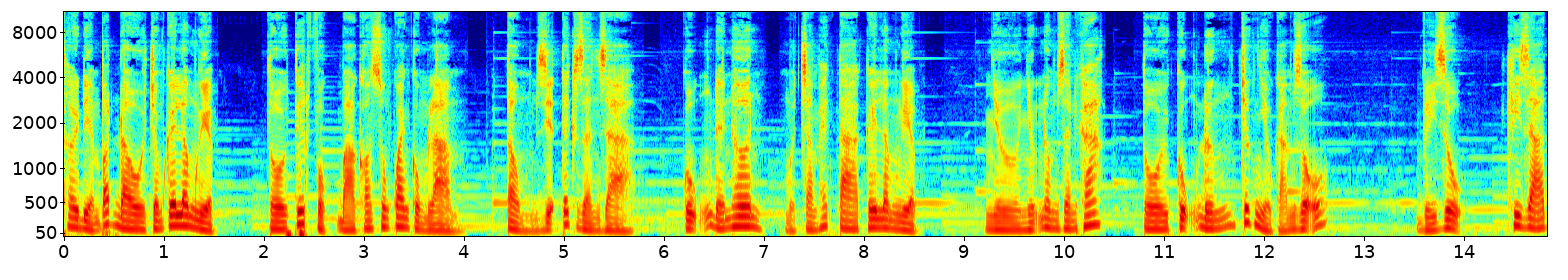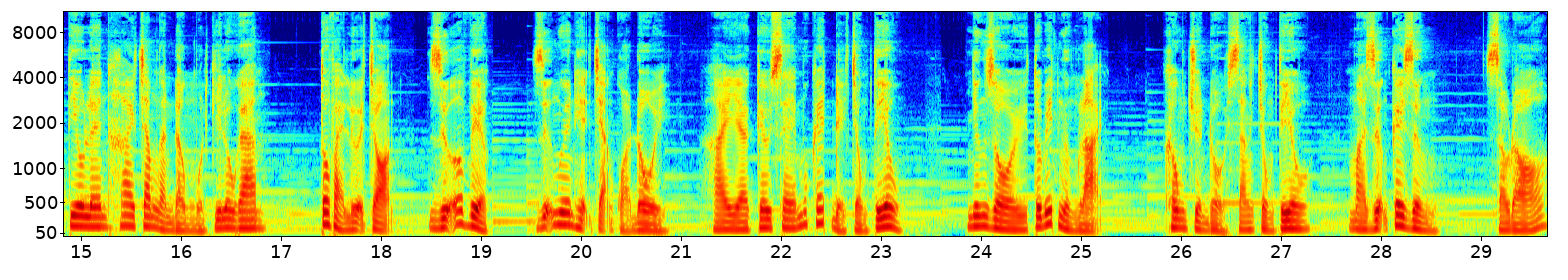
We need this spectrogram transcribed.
Thời điểm bắt đầu trồng cây lâm nghiệp, tôi thuyết phục bà con xung quanh cùng làm. Tổng diện tích dần già cũng đến hơn 100 hecta cây lâm nghiệp. Như những nông dân khác, tôi cũng đứng trước nhiều cám dỗ. Ví dụ, khi giá tiêu lên 200.000 đồng một kg, tôi phải lựa chọn giữa việc giữ nguyên hiện trạng quả đồi hay à, kêu xe múc hết để trồng tiêu. Nhưng rồi tôi biết ngừng lại, không chuyển đổi sang trồng tiêu mà dưỡng cây rừng, sau đó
